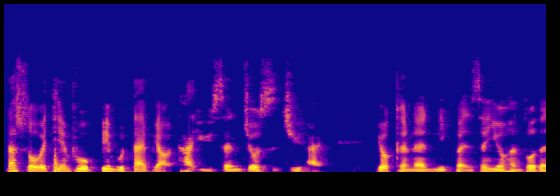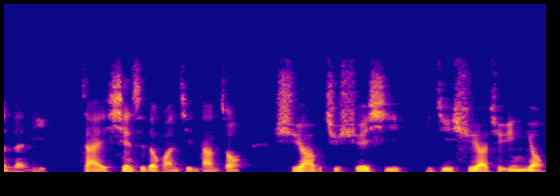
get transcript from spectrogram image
那所谓天赋，并不代表它与生就是俱来，有可能你本身有很多的能力，在现实的环境当中需要去学习以及需要去运用，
